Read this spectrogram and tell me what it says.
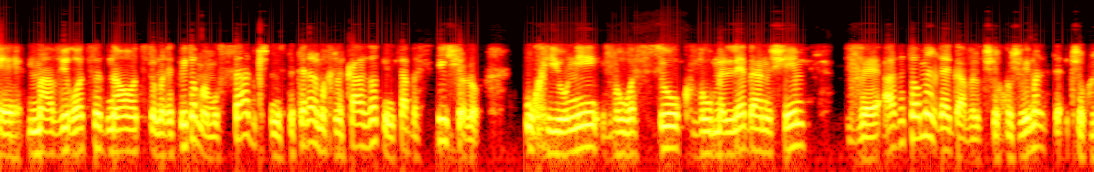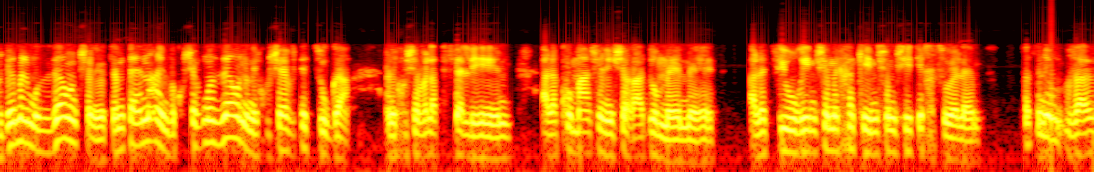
אה, מעבירות סדנאות, זאת אומרת, פתאום המוסד, כשאתה מסתכל על המחלקה הזאת, נמצא בשיא שלו. הוא חיוני והוא עסוק והוא מלא באנשים, ואז אתה אומר, רגע, אבל כשחושבים על, כשחושבים על מוזיאון, כשאני עוצם את העיניים וחושב מוזיאון, אני חושב תצוגה. אני חושב על הפסלים, על הקומה שנשארה דוממת, על הציורים שמחכים שם שיתייחסו אליהם. ואז, אני, ואז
